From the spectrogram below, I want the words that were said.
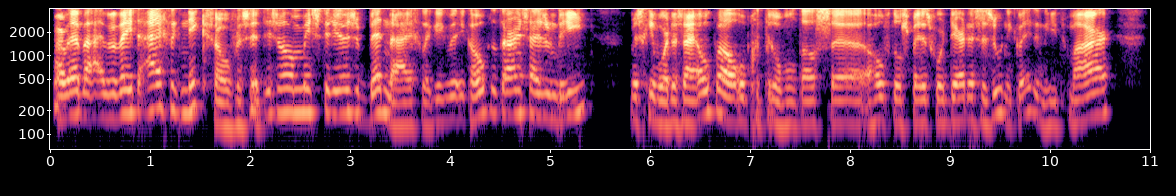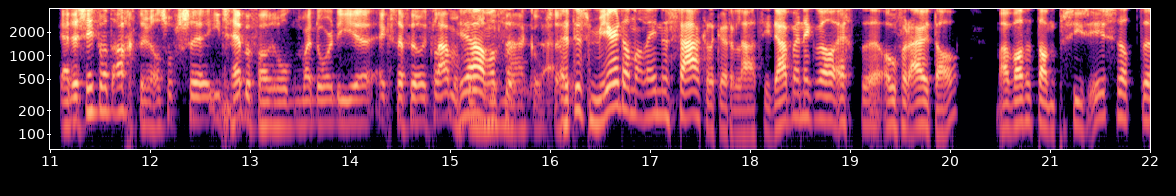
Maar we, hebben, we weten eigenlijk niks over ze. Het is wel een mysterieuze bende eigenlijk. Ik, ik hoop dat daar in seizoen 3. Misschien worden zij ook wel opgetrommeld als uh, hoofdrolspelers voor het derde seizoen. Ik weet het niet. Maar ja, er zit wat achter. Alsof ze iets hebben van Ron, waardoor die uh, extra veel reclame voor ja, ze maken. Of zo. Het is meer dan alleen een zakelijke relatie. Daar ben ik wel echt uh, over uit al. Maar wat het dan precies is, dat, uh,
